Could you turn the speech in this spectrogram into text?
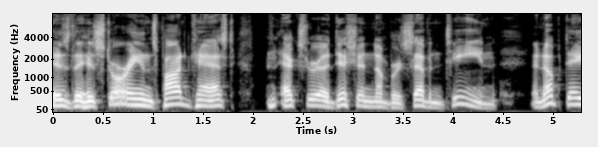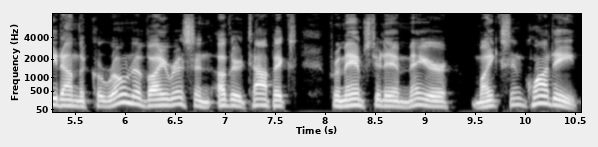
is the Historians Podcast, extra edition number 17, an update on the coronavirus and other topics from Amsterdam Mayor Mike Cinquanti.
